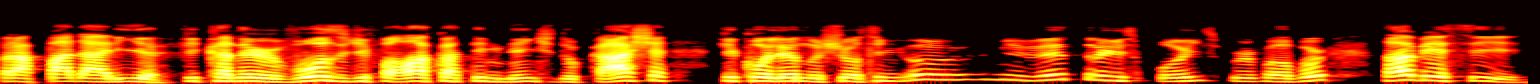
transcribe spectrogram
pra padaria, fica nervoso de falar com a atendente do caixa, fica olhando no chão assim, oh, me vê três pães, por favor. Sabe esse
